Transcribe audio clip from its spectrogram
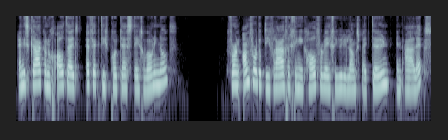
En is kraken nog altijd effectief protest tegen woningnood? Voor een antwoord op die vragen ging ik halverwege juli langs bij Teun en Alex.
